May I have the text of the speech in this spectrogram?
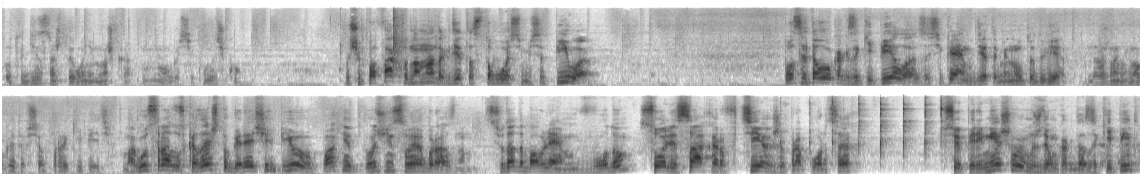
Тут единственное, что его немножко много. Секундочку. В общем, по факту нам надо где-то 180 пива. После того, как закипело, засекаем где-то минуты две. Должно немного это все прокипеть. Могу сразу сказать, что горячее пиво пахнет очень своеобразным. Сюда добавляем воду, соль и сахар в тех же пропорциях. Все перемешиваем, ждем, когда закипит.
